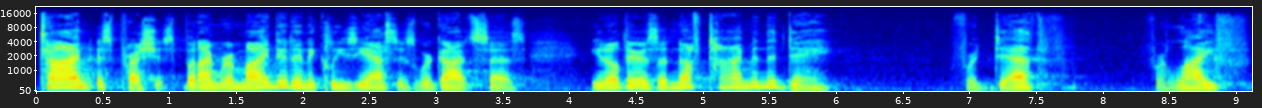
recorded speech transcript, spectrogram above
Time is precious, but I'm reminded in Ecclesiastes where God says, you know, there's enough time in the day for death, for life,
